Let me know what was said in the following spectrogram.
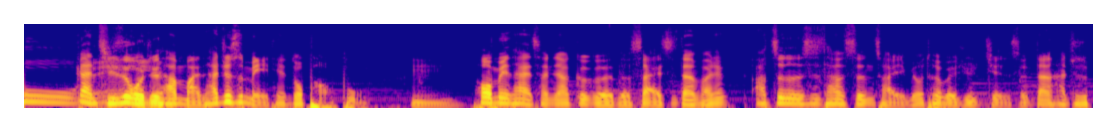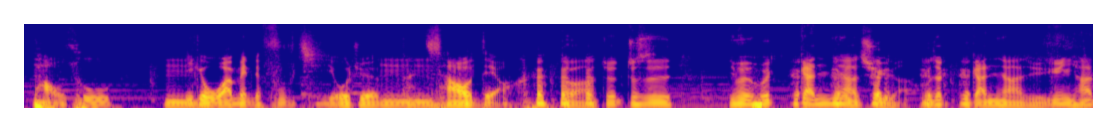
哦，但其实我觉得他蛮，他就是每天都跑步，嗯，后面他也参加各个的赛事，但发现他真的是他的身材也没有特别去健身，但他就是跑出一个完美的腹肌，我觉得超屌，对吧？就就是。你会会干下去了，我叫干下去，因为你他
